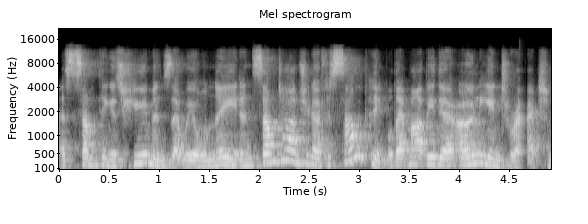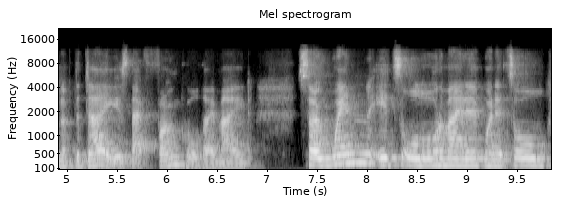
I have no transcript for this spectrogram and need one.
a, something as humans that we all need. And sometimes, you know, for some people, that might be their only interaction of the day is that phone call they made. So when it's all automated, when it's all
